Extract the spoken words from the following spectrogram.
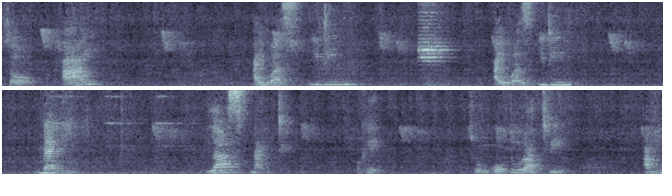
so I I was eating I was eating Maggie last night. Okay, so গত রাত্রি আমি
